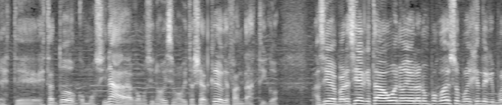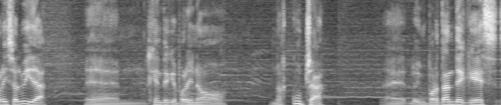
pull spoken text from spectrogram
este, está todo como si nada, como si nos hubiésemos visto ayer. Creo que es fantástico. Así me parecía que estaba bueno hoy hablar un poco de eso porque hay gente que por ahí se olvida, eh, gente que por ahí no, no escucha eh, lo importante que es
